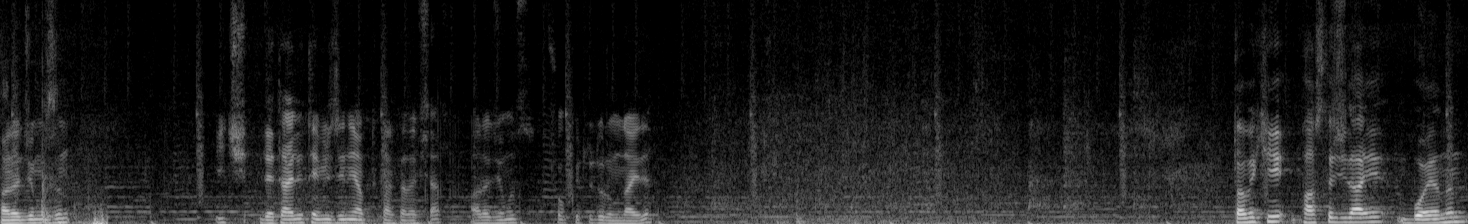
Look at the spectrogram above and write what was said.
Aracımızın iç detaylı temizliğini yaptık arkadaşlar. Aracımız çok kötü durumdaydı. Tabii ki pasta cilayı boyanın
